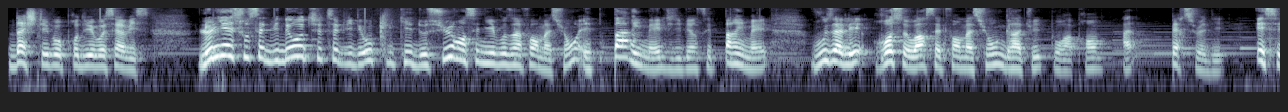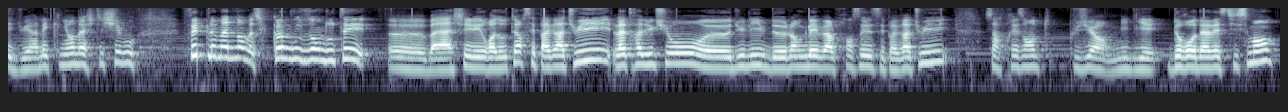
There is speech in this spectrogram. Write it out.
d'acheter vos produits et vos services. Le lien est sous cette vidéo, au-dessus de cette vidéo, cliquez dessus, renseignez vos informations et par email, je dis bien c'est par email, vous allez recevoir cette formation gratuite pour apprendre à persuader et séduire les clients d'acheter chez vous. Faites-le maintenant parce que comme vous en doutez, euh, bah, acheter les droits d'auteur c'est pas gratuit. La traduction euh, du livre de l'anglais vers le français c'est pas gratuit. Ça représente plusieurs milliers d'euros d'investissement.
